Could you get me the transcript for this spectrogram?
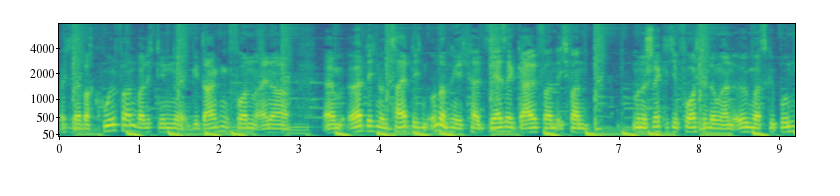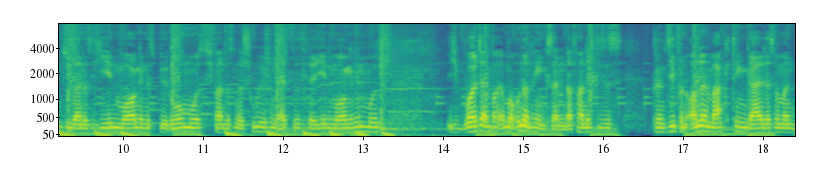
weil ich das einfach cool fand, weil ich den Gedanken von einer ähm, örtlichen und zeitlichen Unabhängigkeit sehr, sehr geil fand. Ich fand nur eine schreckliche Vorstellung an irgendwas gebunden zu sein, dass ich jeden Morgen in das Büro muss. Ich fand das in der Schule schon ätzend, dass ich da jeden Morgen hin muss. Ich wollte einfach immer unabhängig sein und da fand ich dieses Prinzip von Online-Marketing geil, dass wenn man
